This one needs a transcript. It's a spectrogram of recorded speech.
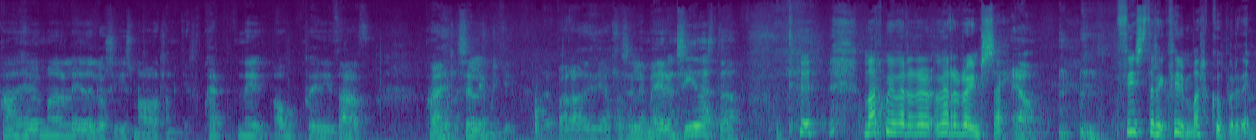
hvað hefur maður að leiðaljósi í svona áallaningir? Hvernig ákveði það hvað ég ætla að selja mikið? Það er bara að ég ætla að selja meir en síðast eða? Markmið vera, vera raunsæ. Fyrst er ekki fyrir markkópurðin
